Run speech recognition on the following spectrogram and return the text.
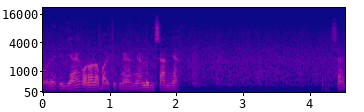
Bộ này thì giá của nó là 70 ngàn nha lưng xanh nha. Lưng xanh.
